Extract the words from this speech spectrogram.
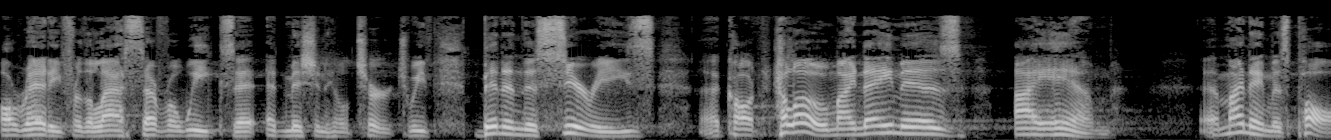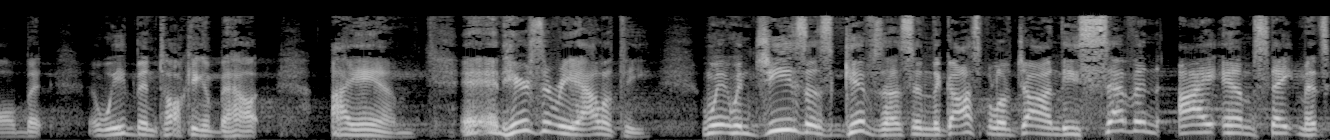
already for the last several weeks at, at Mission Hill Church. We've been in this series uh, called Hello, my name is I Am. Uh, my name is Paul, but we've been talking about I Am. and, and here's the reality when, when Jesus gives us in the Gospel of John these seven I am statements,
